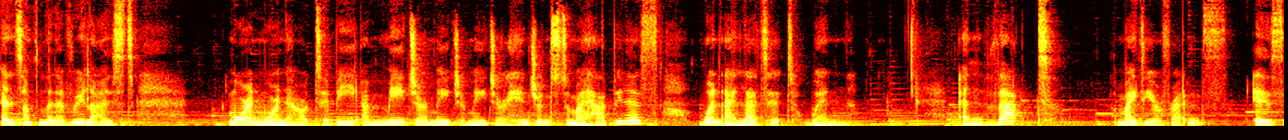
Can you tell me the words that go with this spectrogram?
and something that I've realized more and more now to be a major, major, major hindrance to my happiness when I let it win. And that, my dear friends, is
